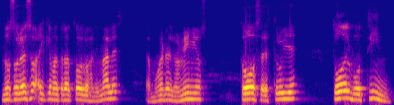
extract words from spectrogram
No solo eso, hay que matar a todos los animales, las mujeres, los niños, todo se destruye, todo el botín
